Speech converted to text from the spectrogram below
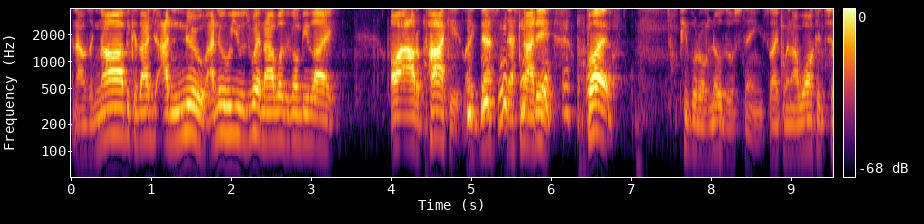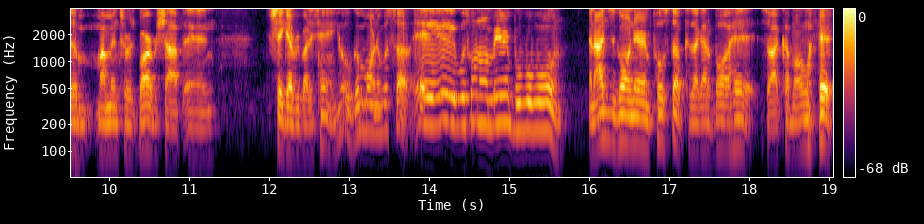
and I was like, nah, because I I knew I knew who you was with, and I wasn't gonna be like all out of pocket. Like that's that's not it. But people don't know those things. Like when I walk into my mentor's barbershop and shake everybody's hand. Yo, good morning. What's up? Hey, hey, what's going on, Mary? Boom, boom, boom. And I just go in there and post up because I got a bald head, so I come on here.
